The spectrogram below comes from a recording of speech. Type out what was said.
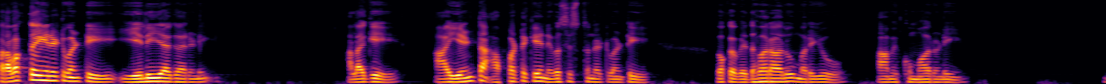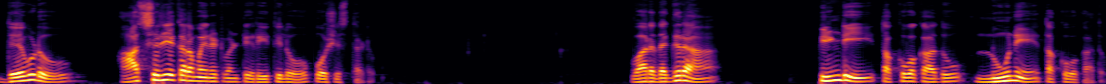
ప్రవక్త అయినటువంటి ఏలియా గారిని అలాగే ఆ ఎంట అప్పటికే నివసిస్తున్నటువంటి ఒక విధవరాలు మరియు ఆమె కుమారుని దేవుడు ఆశ్చర్యకరమైనటువంటి రీతిలో పోషిస్తాడు. వారి దగ్గర పిండి తక్కువ కాదు నూనె తక్కువ కాదు.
